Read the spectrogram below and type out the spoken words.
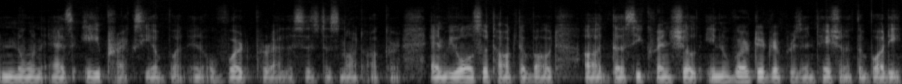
known as apraxia but an overt paralysis does not occur. And we also talked about uh, the sequential inverted representation of the body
